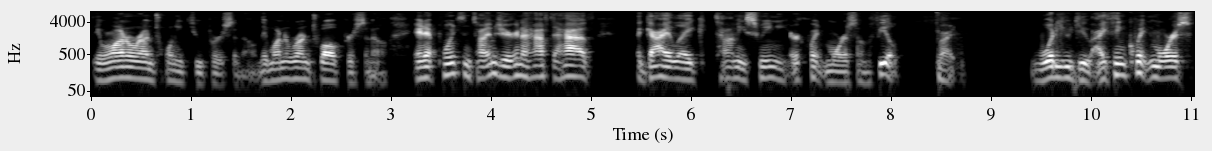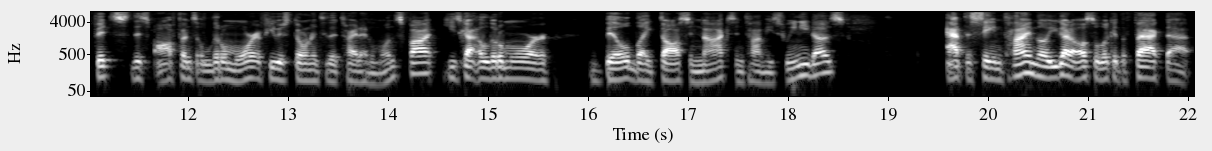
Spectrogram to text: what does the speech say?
They want to run 22 personnel. They want to run 12 personnel. And at points in times, you're going to have to have a guy like Tommy Sweeney or Quintin Morris on the field. Right. What do you do? I think Quintin Morris fits this offense a little more if he was thrown into the tight end one spot. He's got a little more build like Dawson Knox and Tommy Sweeney does. At the same time, though, you got to also look at the fact that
